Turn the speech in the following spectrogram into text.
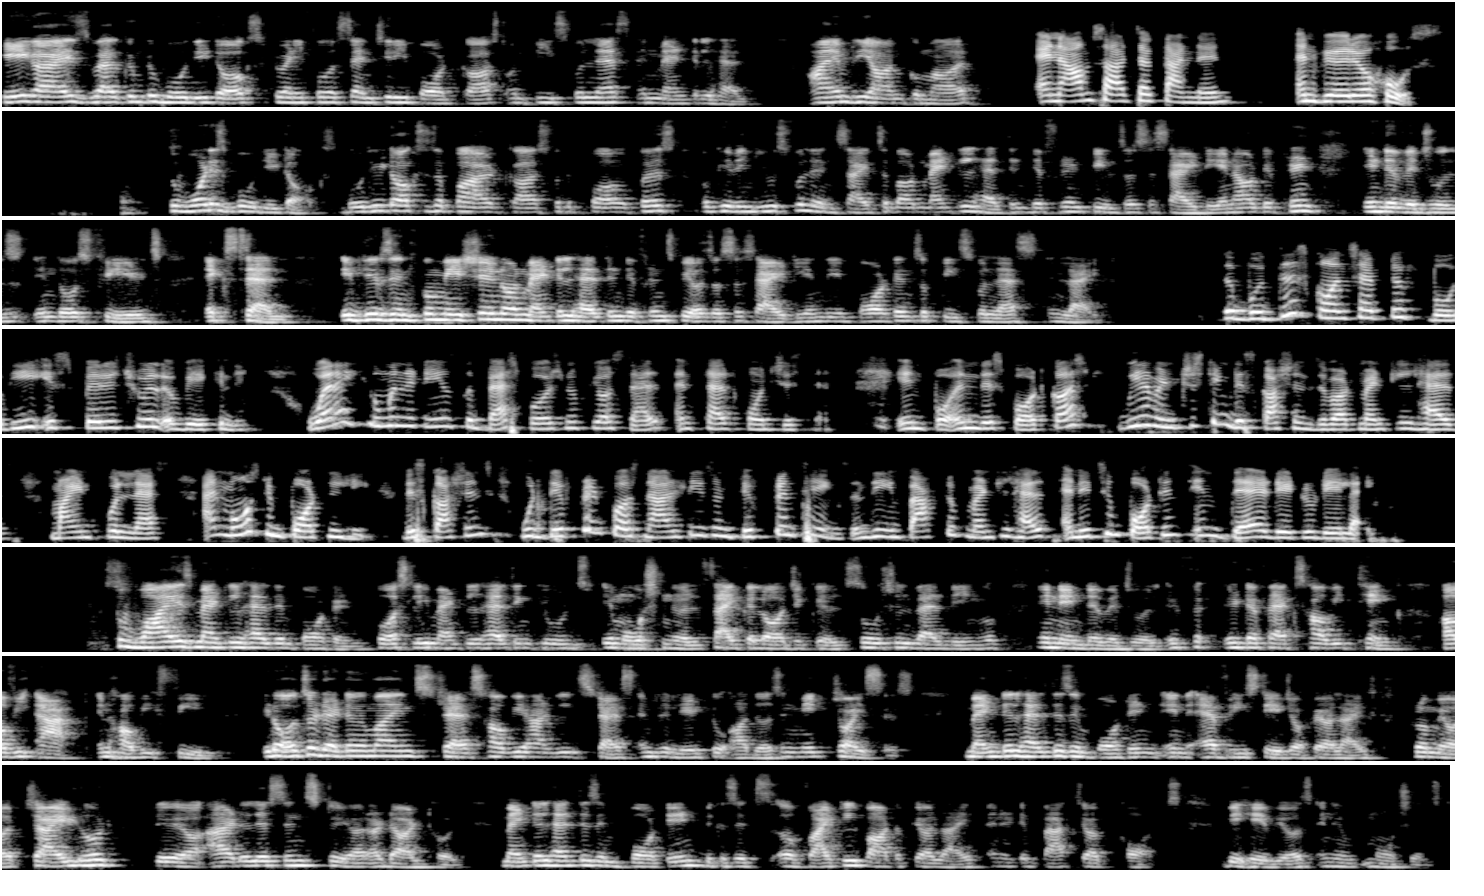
Hey guys, welcome to Bodhi Talks 21st Century podcast on peacefulness and mental health. I am Rian Kumar. And I'm Sarthak Tandon, and we're your hosts. So, what is Bodhi Talks? Bodhi Talks is a podcast for the purpose of giving useful insights about mental health in different fields of society and how different individuals in those fields excel. It gives information on mental health in different spheres of society and the importance of peacefulness in life. The Buddhist concept of Bodhi is spiritual awakening, when a human attains the best version of yourself and self consciousness. In, in this podcast, we have interesting discussions about mental health, mindfulness, and most importantly, discussions with different personalities on different things and the impact of mental health and its importance in their day to day life. So, why is mental health important? Firstly, mental health includes emotional, psychological, social well being of an individual. It, it affects how we think, how we act, and how we feel. It also determines stress, how we handle stress and relate to others and make choices. Mental health is important in every stage of your life, from your childhood to your adolescence to your adulthood. Mental health is important because it's a vital part of your life and it impacts your thoughts, behaviors, and emotions.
